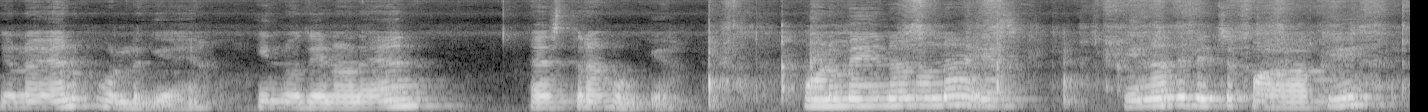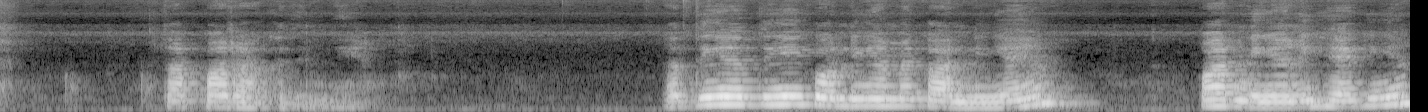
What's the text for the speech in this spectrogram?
ਚਲੋ ਐਨ ਫੁੱਲ ਗਿਆ ਆ। ਇਨੋ ਦੇ ਨਾਲ ਐਨ ਇਸ ਤਰ੍ਹਾਂ ਹੋ ਗਿਆ। ਹੁਣ ਮੈਂ ਇਹਨਾਂ ਨੂੰ ਨਾ ਇਸ, ਇਹਨਾਂ ਦੇ ਵਿੱਚ ਪਾ ਕੇ ਤਾਂ ਆਪਾਂ ਰੱਖ ਦਿੰਦੇ ਆ ਅੱਧੀਆਂ ਅੱਧੀਆਂ ਹੀ ਕੌਲੀਆਂ ਮੈਂ ਕਰਨੀਆਂ ਆ। ਭਰਨੀਆਂ ਨਹੀਂ ਹੈਗੀਆਂ।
